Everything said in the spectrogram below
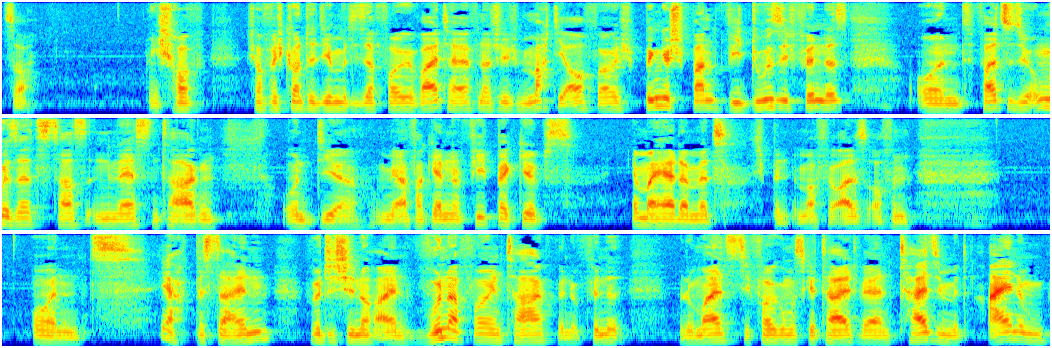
So. Ich hoffe, ich hoffe, ich konnte dir mit dieser Folge weiterhelfen. Natürlich mach die Aufgabe. Ich bin gespannt, wie du sie findest. Und falls du sie umgesetzt hast in den nächsten Tagen und dir und mir einfach gerne ein Feedback gibst, immer her damit. Ich bin immer für alles offen. Und ja, bis dahin wünsche ich dir noch einen wundervollen Tag. Wenn du findest, wenn du meinst, die Folge muss geteilt werden, teile sie mit einem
